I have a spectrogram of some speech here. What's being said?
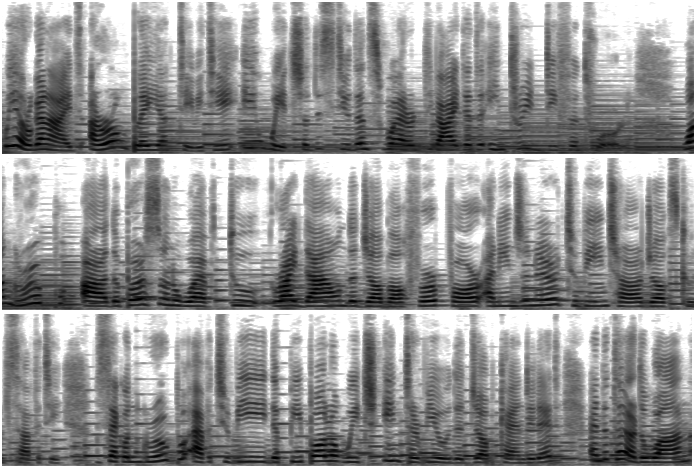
We organized a role play activity in which the students were divided in three different roles. One group are the person who have to write down the job offer for an engineer to be in charge of school safety. The second group have to be the people which interview the job candidate and the third one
